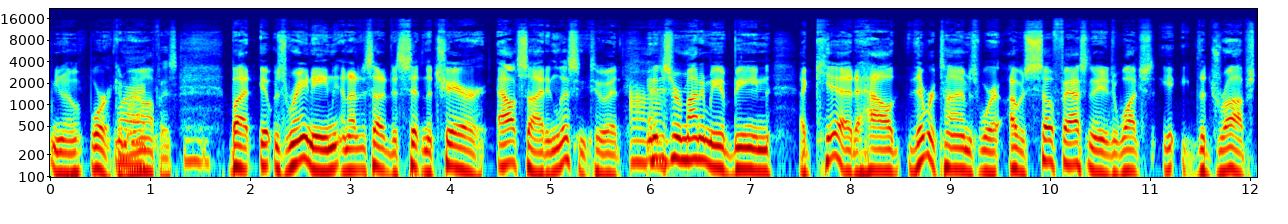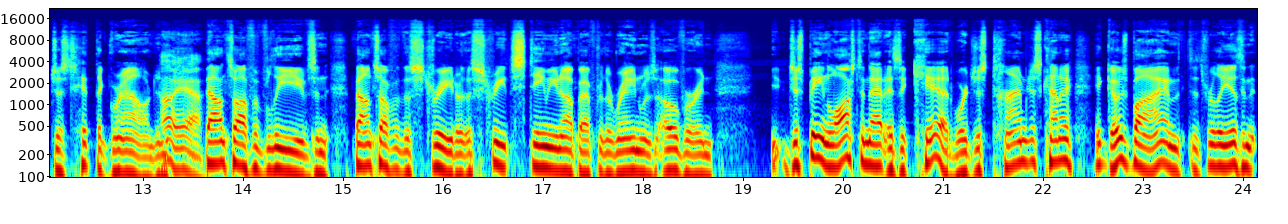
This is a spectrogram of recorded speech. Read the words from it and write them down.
you know, work, in my Work. office. Mm-hmm. But it was raining, and I decided to sit in the chair outside and listen to it. And it uh-huh. just reminded me of being a kid. How there were times where I was so fascinated to watch i the drops just hit the ground and Oh, yeah. bounce off of leaves and bounce off of the street, or the street steaming up after the rain was over, and just being lost in that as a kid where just time just kind of it goes by and it really isn't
